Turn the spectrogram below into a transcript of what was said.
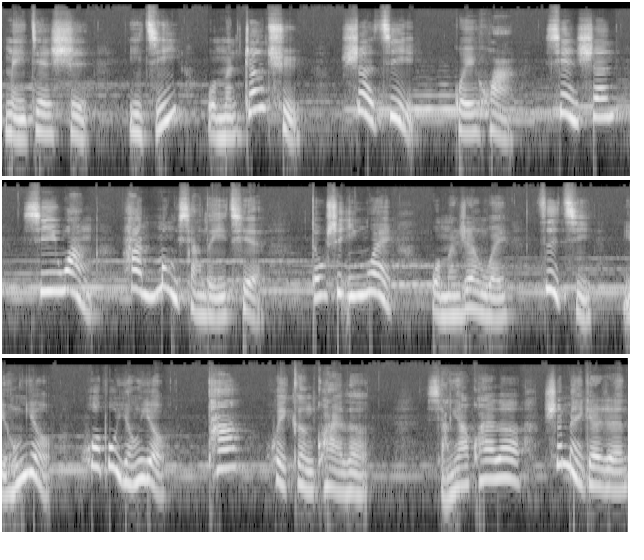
每件事，以及我们争取、设计、规划、献身、希望和梦想的一切，都是因为我们认为自己拥有或不拥有，它会更快乐。想要快乐，是每个人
